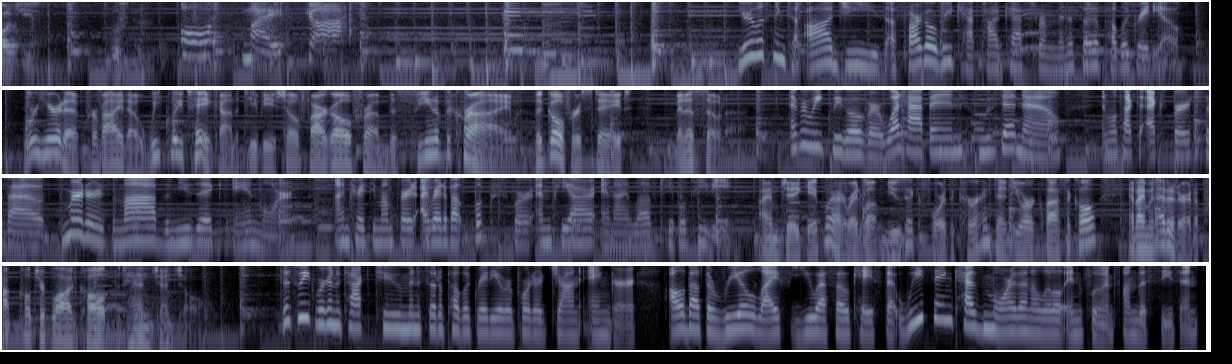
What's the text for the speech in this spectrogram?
Oh, jeez. Oofta. Oh my gosh. You're listening to Ah Geez, a Fargo recap podcast from Minnesota Public Radio. We're here to provide a weekly take on the TV show Fargo from the scene of the crime, the Gopher State, Minnesota. Every week we go over what happened, who's dead now, and we'll talk to experts about the murders, the mob, the music, and more. I'm Tracy Mumford. I write about books for NPR, and I love cable TV. I'm Jay Gabler. I write about music for The Current and Your Classical, and I'm an editor at a pop culture blog called The Tangential. This week, we're going to talk to Minnesota Public Radio reporter John Enger all about the real life UFO case that we think has more than a little influence on this season.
